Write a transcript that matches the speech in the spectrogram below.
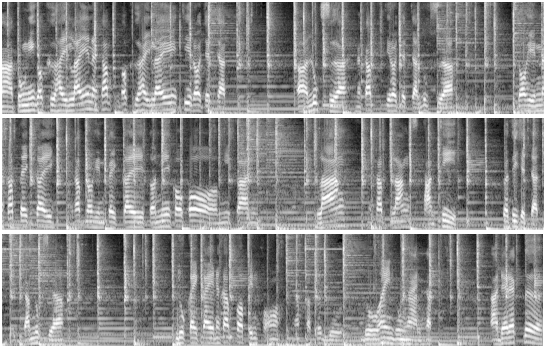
อ่าตรงนี้ก็คือไฮไลท์นะครับ ก็คือไฮไลท์ที่เราจะจัดอ่าลูกเสือนะครับ ที่เราจะจัดลูกเสือ เราเห็นนะครับไกลๆนะครับเราเห็นไกลๆตอนนี้เขาก็มีการล้างนะครับล้างสถานที่เพื่อที่จะจัดกิจกรรมลูกเสือ ดูไกลๆนะครับ ก็เป็นพอนะครับก็ดูดูให้ดูงานครับอ่าดีเรคเตอร์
